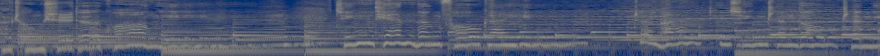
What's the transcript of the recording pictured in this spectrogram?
而充实的光阴。今天能否感应？这满天星辰都证明，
